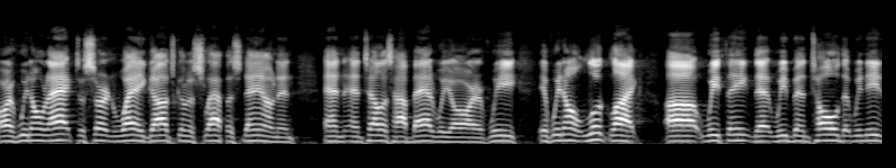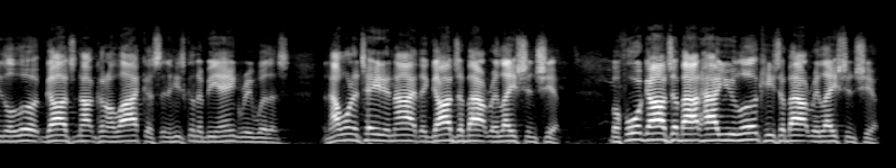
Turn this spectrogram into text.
Or if we don't act a certain way, God's going to slap us down and, and, and tell us how bad we are. If we, if we don't look like uh, we think that we've been told that we need to look, God's not going to like us and He's going to be angry with us. And I want to tell you tonight that God's about relationship. Before God's about how you look, He's about relationship.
